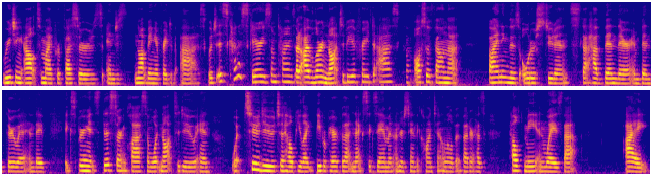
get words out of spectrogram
reaching out to my professors and just not being afraid to ask, which is kind of scary sometimes, but I've learned not to be afraid to ask. I've also found that finding those older students that have been there and been through it and they've experienced this certain class and what not to do and what to do to help you like be prepared for that next exam and understand the content a little bit better has helped me in ways that I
